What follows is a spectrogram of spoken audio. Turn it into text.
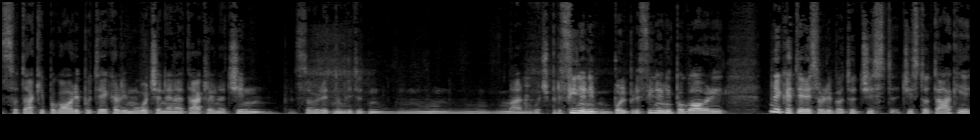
so taki pogovori potekali, mogoče ne na takle način, so verjetno bili tudi malo prefinjeni, bolj prefinjeni pogovori, nekateri so bili pa tudi čist, čisto taki.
